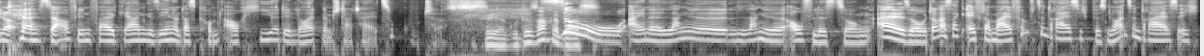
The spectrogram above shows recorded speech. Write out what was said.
ja. der ist da auf jeden Fall gern gesehen. Und das kommt auch hier den Leuten im Stadtteil zugute. Sehr gute Sache. So, das. eine lange, lange Auflistung. Also, Donnerstag, 11. Mai, 15.30 bis 19.30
